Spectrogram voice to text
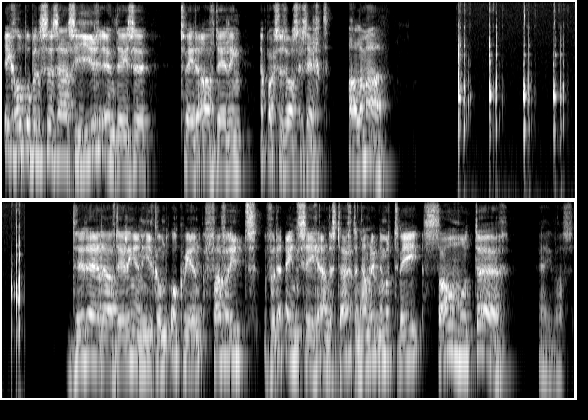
Ik hoop op een sensatie hier in deze tweede afdeling en pak ze zoals gezegd allemaal. De derde afdeling, en hier komt ook weer een favoriet voor de eindzege aan de start, namelijk nummer 2, Sans Moteur. Hij was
